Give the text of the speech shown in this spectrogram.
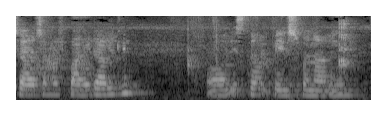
चार चम्मच पानी डाल के, और इसका हम पेस्ट बना लेंगे।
